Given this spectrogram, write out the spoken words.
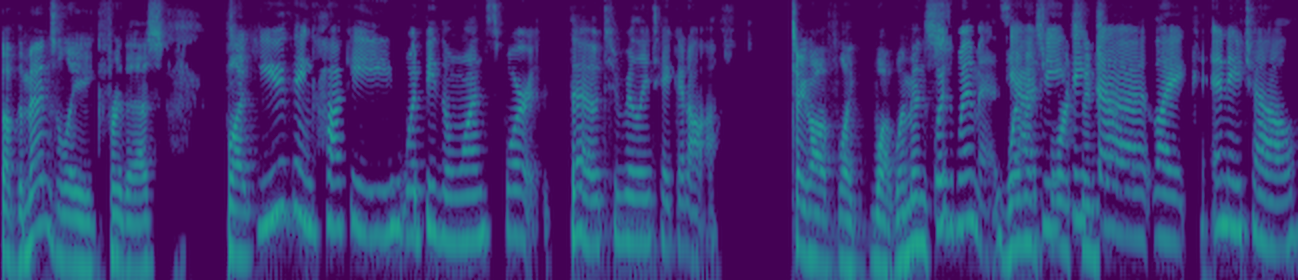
of the men's league for this, but Do you think hockey would be the one sport though to really take it off take off like what women's with women's? Women's yeah, do you think that like NHL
